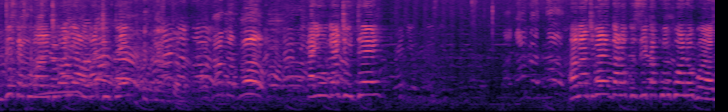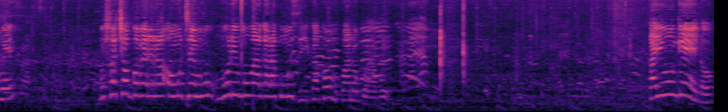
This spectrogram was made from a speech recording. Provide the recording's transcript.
Mpise ku bantu bali awo bajjudde. Kayunga ejjudde abantu bayagala okuziika ku mukwano gwabwe. Mu kifo ky'okugoberera omutemu mulimu baagala kumuziikako omukwano gwabwe kayunga eno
